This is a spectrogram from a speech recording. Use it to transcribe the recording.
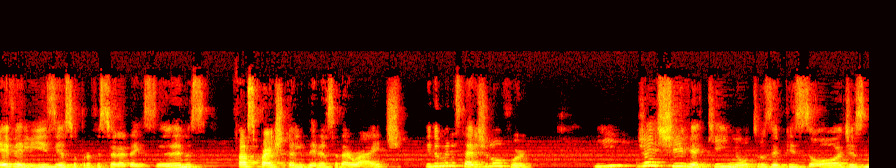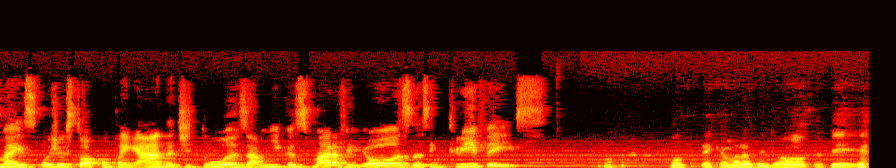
Evelise, eu sou professora há 10 anos, faço parte da liderança da Right e do Ministério de Louvor. E já estive aqui em outros episódios, mas hoje eu estou acompanhada de duas amigas maravilhosas, incríveis. Você que é maravilhosa, Vê.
